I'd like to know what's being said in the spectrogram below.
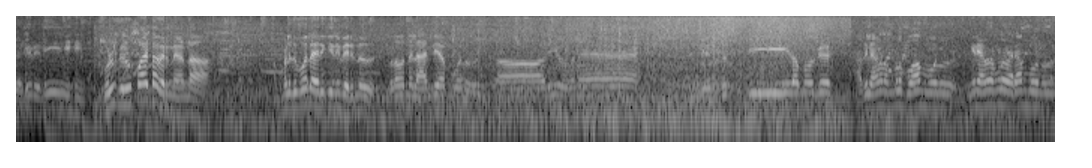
ready ready full ഗ്രൂപ്പായിട്ടാണ് വരുന്നത് വേണ്ടാ നമ്മൾ ഇതുപോലെ ആയിരിക്കും ഇനി വരുന്നത്. ഇവിടെ വന്ന് ലാൻഡ് ചെയ്യാൻ പോകുന്നത്. ആടി മോനെ. എന്ത് സ്പീഡാ നോക്ക് അതിലാണ് നമ്മൾ പോകാൻ പോകുന്നത്. ഇങ്ങനെയാണ് നമ്മൾ വരാൻ പോകുന്നത്.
